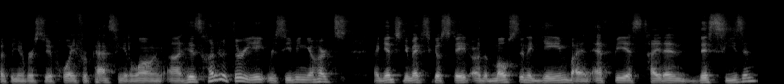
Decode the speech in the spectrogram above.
at the University of Hawaii for passing it along. Uh, his 138 receiving yards against New Mexico State are the most in a game by an FBS tight end this season.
